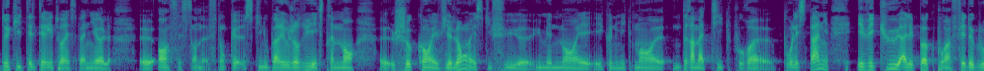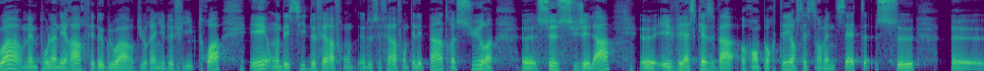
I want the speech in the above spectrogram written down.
de quitter le territoire espagnol euh, en 1609. Donc euh, ce qui nous paraît aujourd'hui extrêmement choquant et violent et ce qui fut humainement et économiquement dramatique pour, pour l'Espagne est vécu à l'époque pour un fait de gloire, même pour l'un des rares faits de gloire du règne de Philippe III et on décide de, faire de se faire affronter les peintres sur ce sujet-là et Velázquez va remporter en 1627 ce euh,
